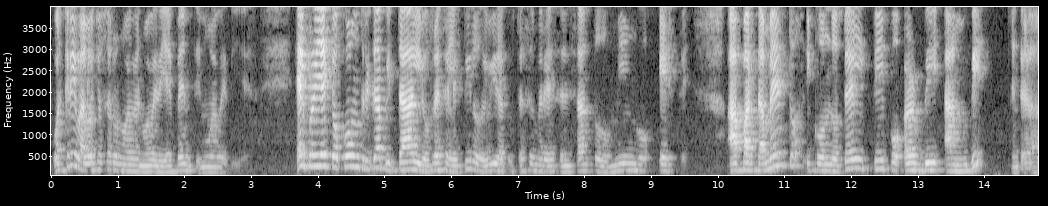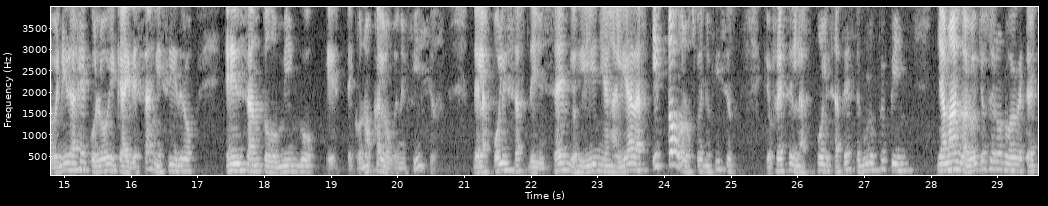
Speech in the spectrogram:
o escriba al 809-910-2910. El proyecto Country Capital le ofrece el estilo de vida que usted se merece en Santo Domingo Este. Apartamentos y condotel tipo Airbnb entre las avenidas ecológicas y de San Isidro en Santo Domingo Este. Conozca los beneficios de las pólizas de incendios y líneas aliadas y todos los beneficios que ofrecen las pólizas de seguro Pepín llamando al 809-3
